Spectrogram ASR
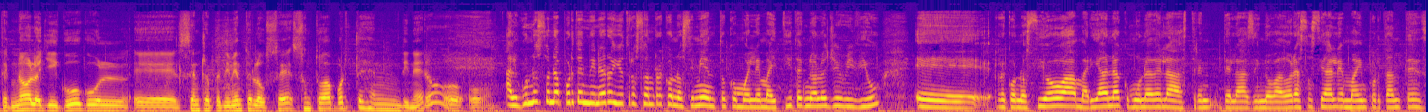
Technology, Google, eh, el Centro de Emprendimiento de la UC. ¿Son todos aportes en dinero? O, Algunos son aportes en dinero y otros son reconocimiento, como el MIT Technology Review eh, reconoció a Mariana como una de las, de las innovadoras sociales más importantes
